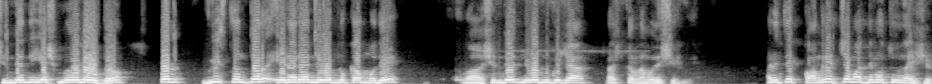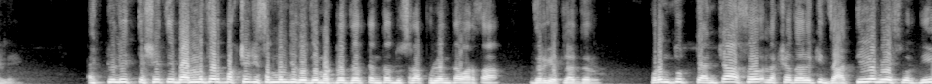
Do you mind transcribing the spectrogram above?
शिंदेनी यश मिळवलं होतं. पण वीस नंतर येणाऱ्या निवडणुकांमध्ये शिंदे निवडणुकीच्या राजकारणामध्ये शिरले. आणि ते काँग्रेसच्या माध्यमातून नाही शिरले. ॲक्च्युली तसे ते ब्राह्मणेतर पक्षाशी संबंधित होते म्हटलं तर त्यांचा दुसरा फुल्यांचा वारसा जर घेतला तर. परंतु त्यांच्या असं लक्षात आलं की जातीय बेसवरती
